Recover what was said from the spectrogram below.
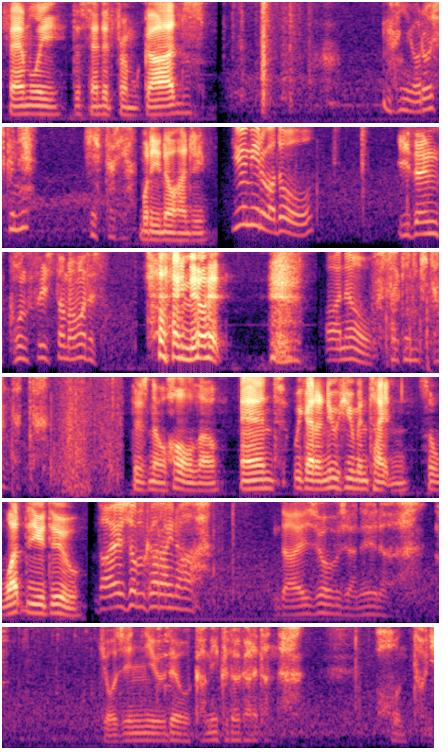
Family descended from gods? What do you know, Hanji? I knew it! There's no hole, though. And we got a new human titan. So what do you do? 大丈夫かライナ大丈夫じゃねえな巨人に腕を噛み砕かれたんだ本当に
